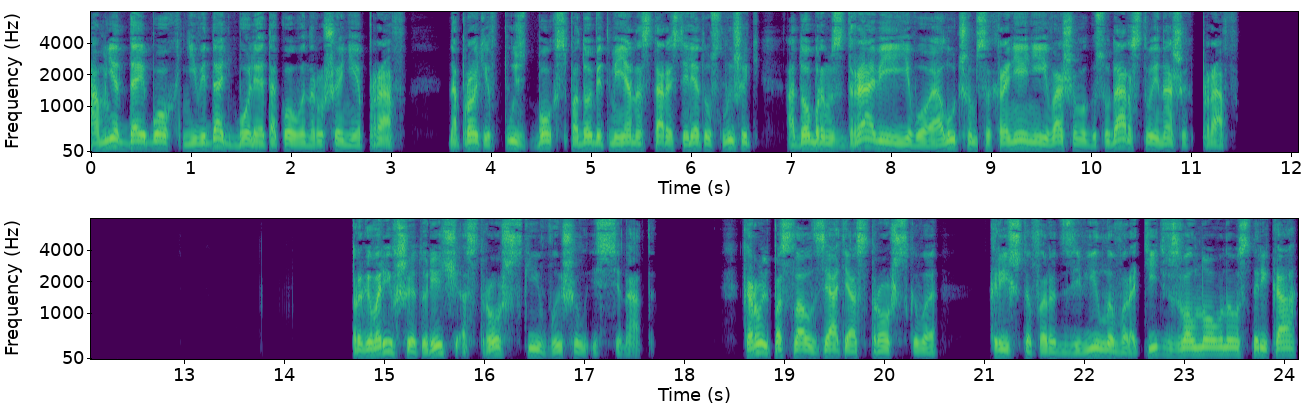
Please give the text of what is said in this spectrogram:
А мне, дай Бог, не видать более такого нарушения прав. Напротив, пусть Бог сподобит меня на старости лет услышать о добром здравии его и о лучшем сохранении вашего государства и наших прав. Проговоривший эту речь, Острожский вышел из Сената. Король послал зятя Острожского, Криштофа Радзивилла, воротить взволнованного старика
